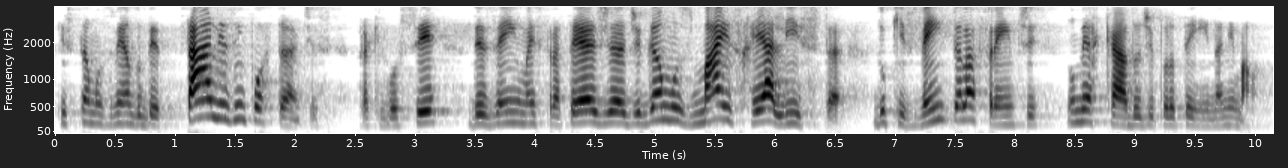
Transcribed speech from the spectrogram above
que estamos vendo detalhes importantes para que você desenhe uma estratégia, digamos, mais realista do que vem pela frente no mercado de proteína animal.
